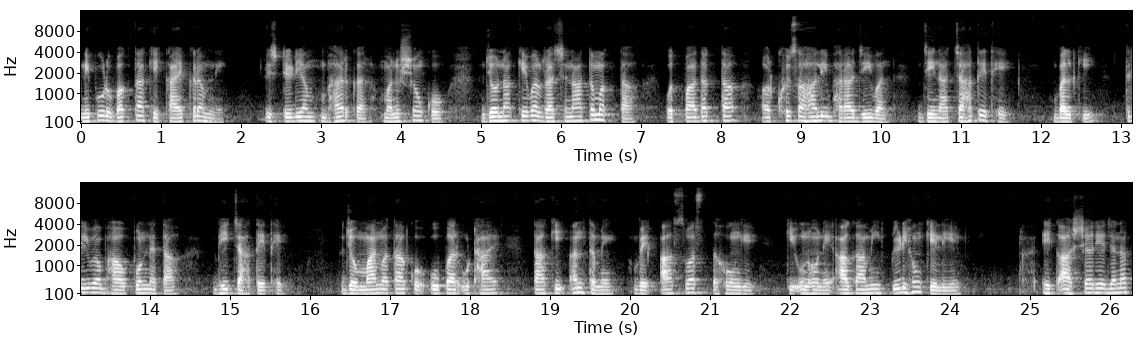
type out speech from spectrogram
निपुण वक्ता के कार्यक्रम ने स्टेडियम भर कर मनुष्यों को जो न केवल रचनात्मकता, उत्पादकता और खुशहाली भरा जीवन जीना चाहते थे, बल्कि तीव्र भावपूर्णता भी चाहते थे, जो मानवता को ऊपर उठाए ताकि अंत में वे आश्वस्त होंगे कि उन्होंने आगामी पीढ़ियों के लिए एक आश्चर्यजनक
